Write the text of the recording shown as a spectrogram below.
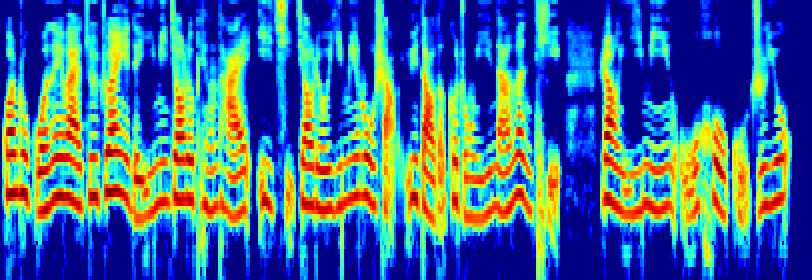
关注国内外最专业的移民交流平台，一起交流移民路上遇到的各种疑难问题，让移民无后顾之忧。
